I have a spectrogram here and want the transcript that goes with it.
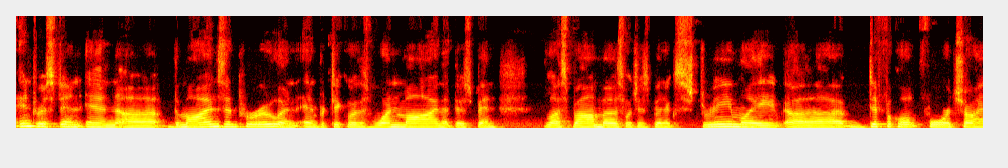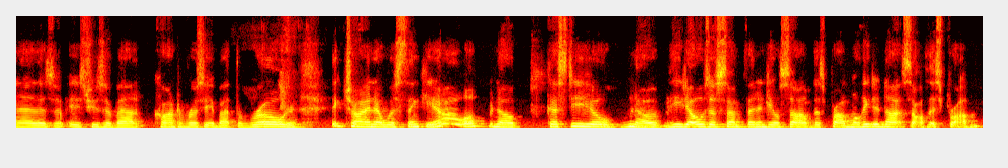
interest in in uh, the mines in Peru, and in particular, there's one mine that there's been Las Bambas, which has been extremely uh, difficult for China. There's issues about controversy about the road. I think China was thinking, oh, well, you know, Castillo, you know, he owes us something and he'll solve this problem. Well, he did not solve this problem.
